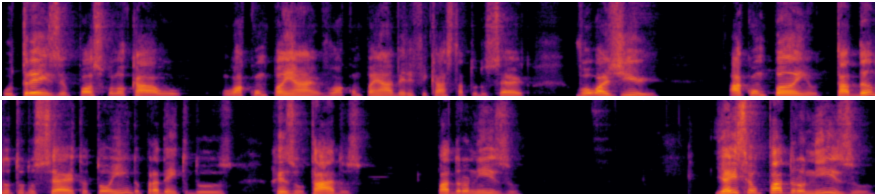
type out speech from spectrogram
O três eu posso colocar o, o acompanhar. Vou acompanhar, verificar se está tudo certo. Vou agir, acompanho, está dando tudo certo, estou indo para dentro dos resultados, padronizo. E aí, se eu padronizo,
